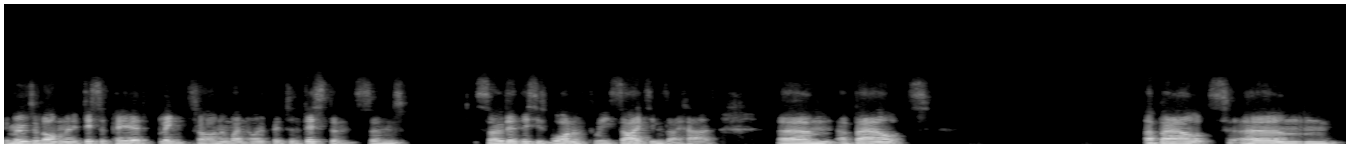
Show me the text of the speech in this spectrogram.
It moved along and it disappeared, blinked on and went off into the distance. And so th- this is one of three sightings I had. Um, about about um,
